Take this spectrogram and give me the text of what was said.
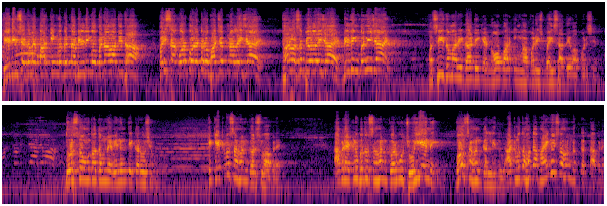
તે દિવસે તમે પાર્કિંગ વગરના બિલ્ડિંગો બનાવવા દીધા. પૈસા કોર્પોરેટરો ભાજપના લઈ જાય, ધારાસભ્યો લઈ જાય, બિલ્ડિંગ બની જાય. પછી તમારી ગાડી કે નો પાર્કિંગમાં પડીશ પૈસા દેવા પડશે. દોસ્તો, હું તો તમને વિનંતી કરું છું કે કેટલું સહન કરશું આપણે? આપણે એટલું બધું સહન કરવું જોઈએ નહીં. બહુ સહન કરી લીધું. આટલું તો હગા ભાઈનું સહન નથી કરતા આપણે.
